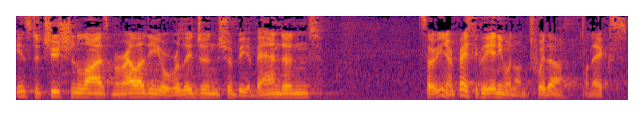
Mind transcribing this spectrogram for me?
institutionalized morality or religion should be abandoned. So, you know, basically anyone on Twitter, on X.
